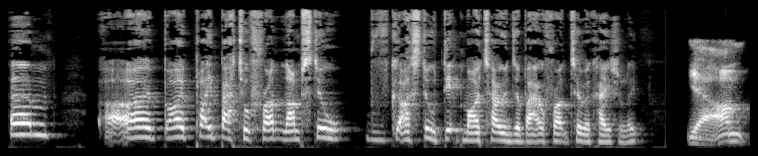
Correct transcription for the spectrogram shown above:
Um, I I play Battlefront, and I'm still I still dip my toe into Battlefront 2 occasionally. Yeah, I'm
